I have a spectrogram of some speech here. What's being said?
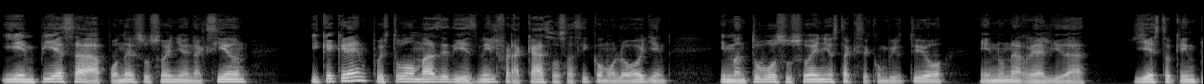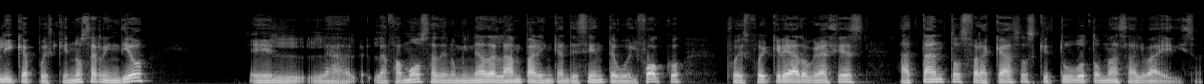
y empieza a poner su sueño en acción. ¿Y qué creen? Pues tuvo más de diez mil fracasos, así como lo oyen, y mantuvo su sueño hasta que se convirtió en una realidad. ¿Y esto qué implica? Pues que no se rindió. El, la, la famosa denominada lámpara incandescente o el foco, pues fue creado gracias a tantos fracasos que tuvo Tomás Alba Edison.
